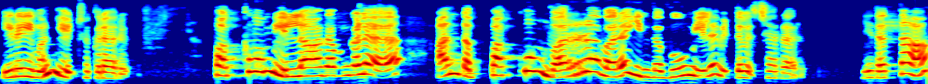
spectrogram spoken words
இறைவன் ஏற்றுக்கிறாரு. பக்குவம் இல்லாதவங்களை அந்த பக்குவம் வர்ற வர இந்த பூமியில விட்டு வச்சிடுறாரு. இதத்தான்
